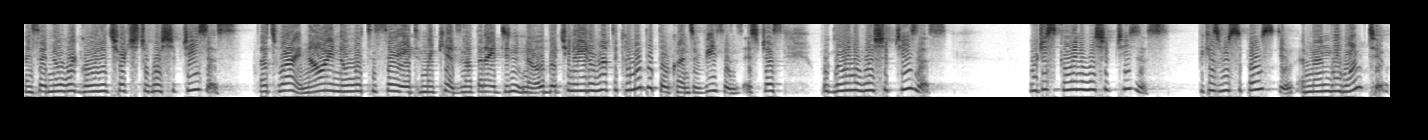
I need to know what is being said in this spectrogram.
I said, no, we're going to church to worship Jesus. That's why. Now I know what to say to my kids. Not that I didn't know, but you know, you don't have to come up with those kinds of reasons. It's just, we're going to worship Jesus. We're just going to worship Jesus because we're supposed to, and then we want to.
